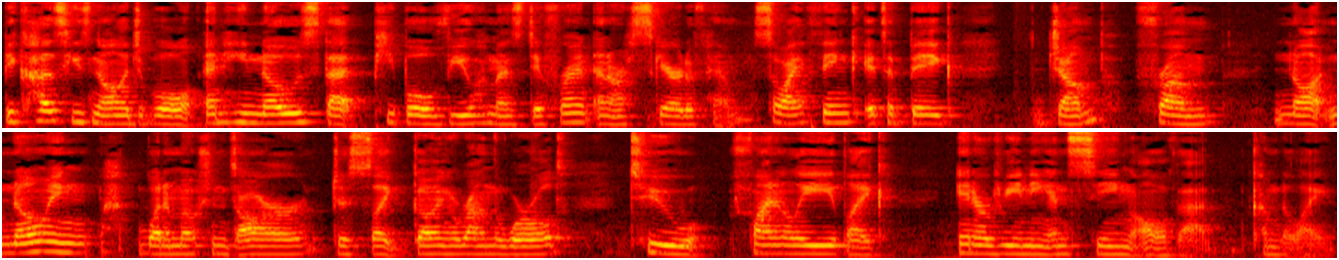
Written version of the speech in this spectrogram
because he's knowledgeable and he knows that people view him as different and are scared of him. So I think it's a big jump from not knowing what emotions are, just like going around the world, to finally like intervening and seeing all of that come to light.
